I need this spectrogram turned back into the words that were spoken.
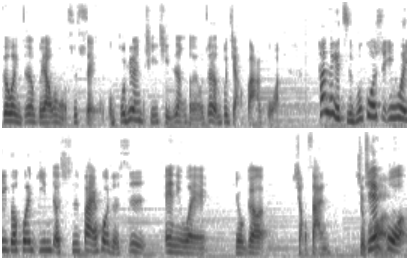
各位你真的不要问我是谁，我不愿提起任何人，我这人不讲八卦。他那个只不过是因为一个婚姻的失败，或者是 anyway 有个小三，结果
